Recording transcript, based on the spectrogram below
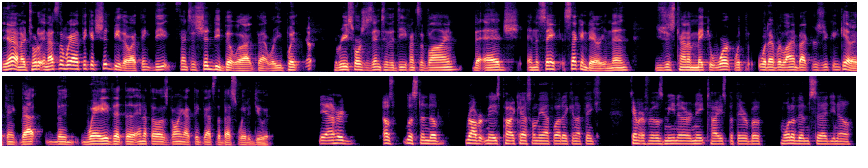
Yeah, and I totally and that's the way I think it should be though. I think defenses should be built like that, where you put yep. resources into the defensive line, the edge, and the sec- secondary, and then you just kind of make it work with whatever linebackers you can get. I think that the way that the NFL is going, I think that's the best way to do it. Yeah, I heard I was listening to Robert Mays' podcast on the Athletic, and I think I can't remember if it was Mina or Nate Tice, but they were both. One of them said, you know,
